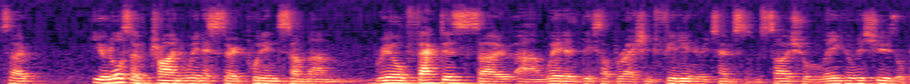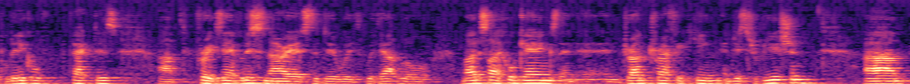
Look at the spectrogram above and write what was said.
so, you would also try and, where necessary, put in some um, real factors. So, uh, where does this operation fit in in terms of some social, legal issues or political factors? Uh, for example, this scenario has to do with, with outlaw motorcycle gangs and, and drug trafficking and distribution. Um,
